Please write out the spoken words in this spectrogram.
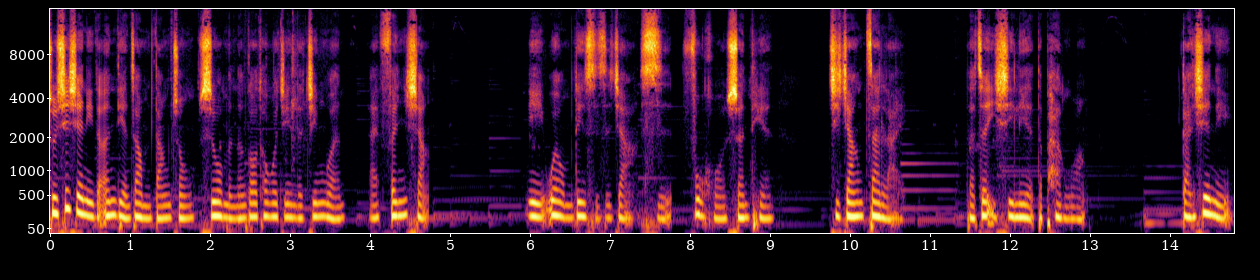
主，谢谢你的恩典在我们当中，使我们能够透过今天的经文来分享你为我们钉十字架、死、复活、升天、即将再来的这一系列的盼望。感谢你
